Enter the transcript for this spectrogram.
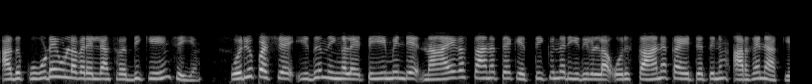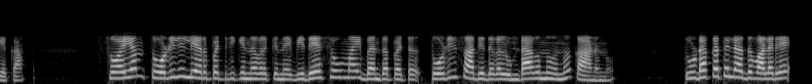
അത് കൂടെയുള്ളവരെല്ലാം ശ്രദ്ധിക്കുകയും ചെയ്യും. ഒരു പക്ഷേ ഇത് നിങ്ങളെ ടീമിന്റെ നായക സ്ഥാനത്തേക്ക് എത്തിക്കുന്ന രീതിയിലുള്ള ഒരു സ്ഥാനക്കയറ്റത്തിനും അർഹനാക്കിയേക്കാം. സ്വയം തൊഴിലിൽ ഏർപ്പെട്ടിരിക്കുന്നവർക്ക് വിദേശവുമായി ബന്ധപ്പെട്ട് തൊഴിൽ സാധ്യതകൾ ഉണ്ടാകുന്നുവെന്ന് കാണുന്നു. തുടക്കത്തിൽ അത് വളരെ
